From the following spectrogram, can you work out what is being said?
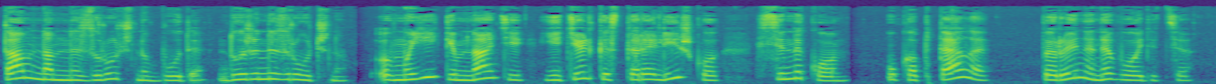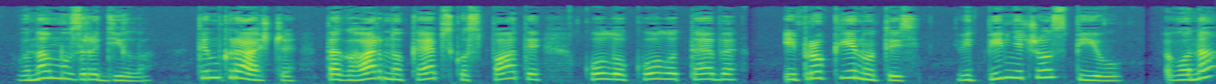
Там нам незручно буде, дуже незручно. В моїй кімнаті є тільки старе ліжко з сінником. У каптеле перини не водяться. Вона мов зраділа. Тим краще, так гарно кепсько спати коло коло тебе і прокинутись від північого співу. Вона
